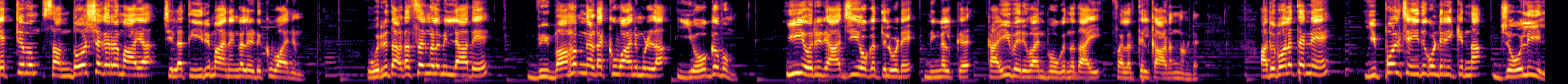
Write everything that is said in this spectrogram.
ഏറ്റവും സന്തോഷകരമായ ചില തീരുമാനങ്ങൾ എടുക്കുവാനും ഒരു തടസ്സങ്ങളുമില്ലാതെ വിവാഹം നടക്കുവാനുമുള്ള യോഗവും ഈ ഒരു രാജിയോഗത്തിലൂടെ നിങ്ങൾക്ക് കൈവരുവാൻ പോകുന്നതായി ഫലത്തിൽ കാണുന്നുണ്ട്. അതുപോലെ തന്നെ ഇപ്പോൾ ചെയ്തുകൊണ്ടിരിക്കുന്ന ജോലിയിൽ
